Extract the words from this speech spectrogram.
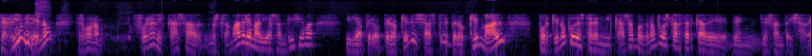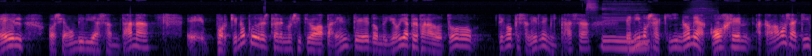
terrible, ¿no? Es bueno, fuera de casa, nuestra Madre María Santísima diría, pero, pero qué desastre, pero qué mal, ¿por qué no puedo estar en mi casa? ¿Por qué no puedo estar cerca de, de, Santa Isabel? O si aún vivía Santana, eh, ¿por qué no puedo estar en un sitio aparente donde yo había preparado todo? tengo que salir de mi casa, venimos aquí, no me acogen, acabamos aquí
